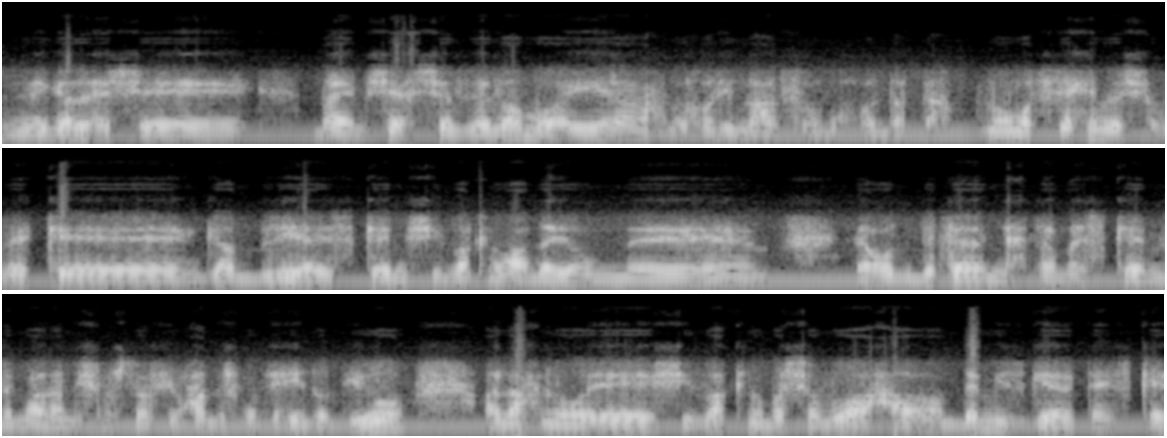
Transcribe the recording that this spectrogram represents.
ונגלה שבהמשך שזה לא מועיל, אנחנו יכולים לעצור בכל דקה. אנחנו מצליחים לשווק גם בלי ההסכם, שיווקנו עד היום, עוד בטרם נחתם ההסכם, למעלה מ-3,500 יחידות דיור. אנחנו שיווקנו בשבוע האחרון במסגרת ההסכם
